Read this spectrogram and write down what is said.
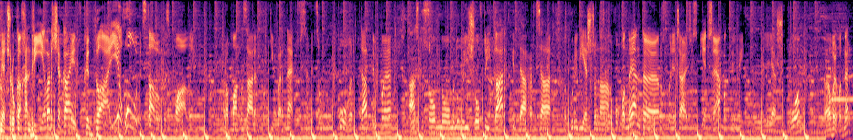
М'яч в руках Андрія Варчака. Він вкидає. Голову підставив Безпалий. Роман Назаренко кіпер Нексуса від цього повертатиме. А стосовно минулої жовтої картки для гравця Буревія, що на опонент, розпоряджаючись м'ячем, активний Ляшко. Е, Вигоднер.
